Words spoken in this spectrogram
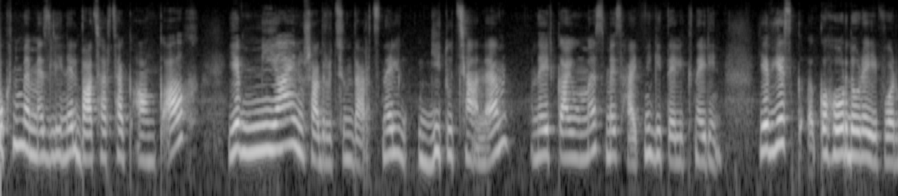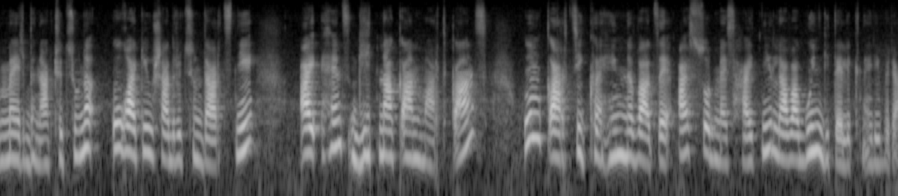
օգնում է մեզ լինել բացարձակ անկախ եւ միայն ուշադրություն դարձնել գիտությանը ներկայումս մեզ հայտնի գիտելիքներին եւ ես կհորդորեի որ մեր բնակչությունը ուղակի ուշադրություն դարձնի այ հենց գիտնական մարդկանց ում կարծիքը հիմնված է այսօր մեզ հայտնի լավագույն գիտելիքների վրա։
